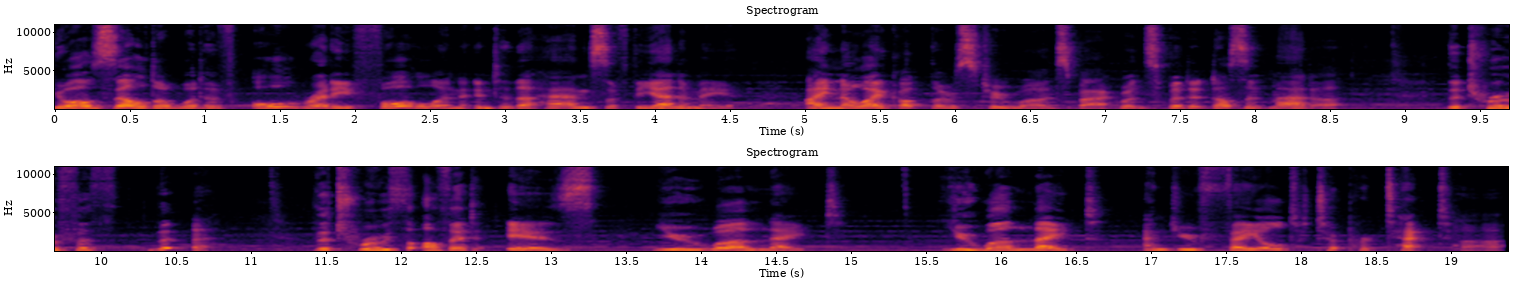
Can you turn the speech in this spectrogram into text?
your Zelda would have already fallen into the hands of the enemy. I know I got those two words backwards, but it doesn't matter. The truth of the, uh, the truth of it is, you were late. You were late, and you failed to protect her.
